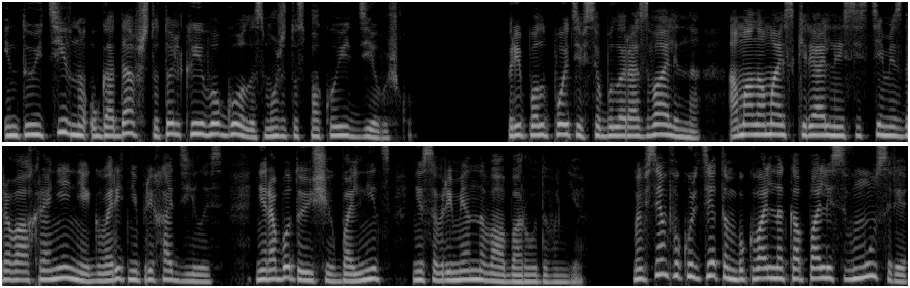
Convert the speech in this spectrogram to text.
интуитивно угадав, что только его голос может успокоить девушку. При полпоте все было развалено, о маломальской реальной системе здравоохранения говорить не приходилось, ни работающих больниц, ни современного оборудования. Мы всем факультетом буквально копались в мусоре,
